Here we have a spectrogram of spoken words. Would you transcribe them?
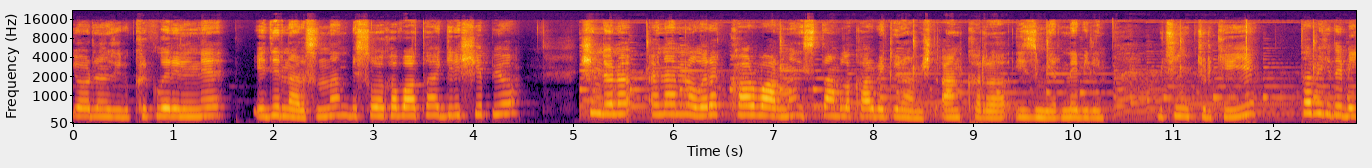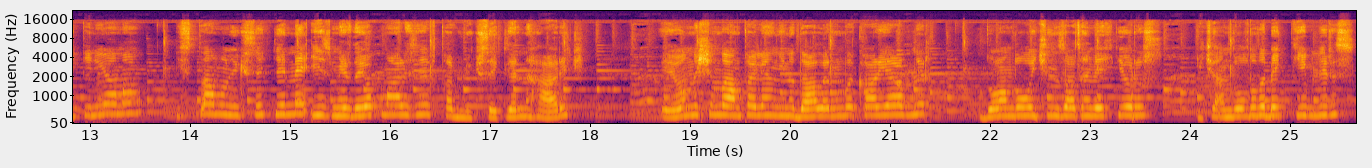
Gördüğünüz gibi Kırklareli'ne Edirne arasından bir soğuk hava atağı giriş yapıyor. Şimdi öne, önemli olarak kar var mı? İstanbul'a kar bekleniyor? İşte Ankara, İzmir ne bileyim bütün Türkiye'yi. Tabii ki de bekleniyor ama İstanbul'un yükseklerine İzmir'de yok maalesef. Tabii yükseklerine hariç. E, onun dışında Antalya'nın yine dağlarında kar yağabilir. Doğu Anadolu için zaten bekliyoruz. İç Anadolu'da da bekleyebiliriz.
